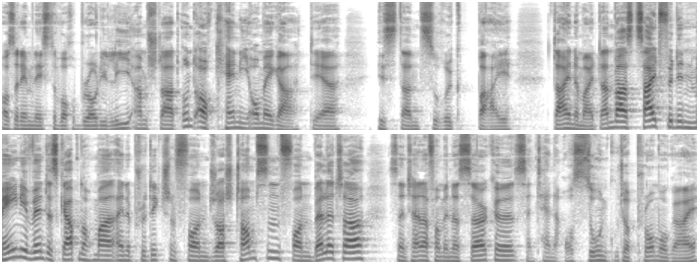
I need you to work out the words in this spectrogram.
Außerdem nächste Woche Brody Lee am Start und auch Kenny Omega, der ist dann zurück bei Dynamite. Dann war es Zeit für den Main Event. Es gab noch mal eine Prediction von Josh Thompson von Bellator, Santana vom Inner Circle. Santana auch so ein guter Promo-Guy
